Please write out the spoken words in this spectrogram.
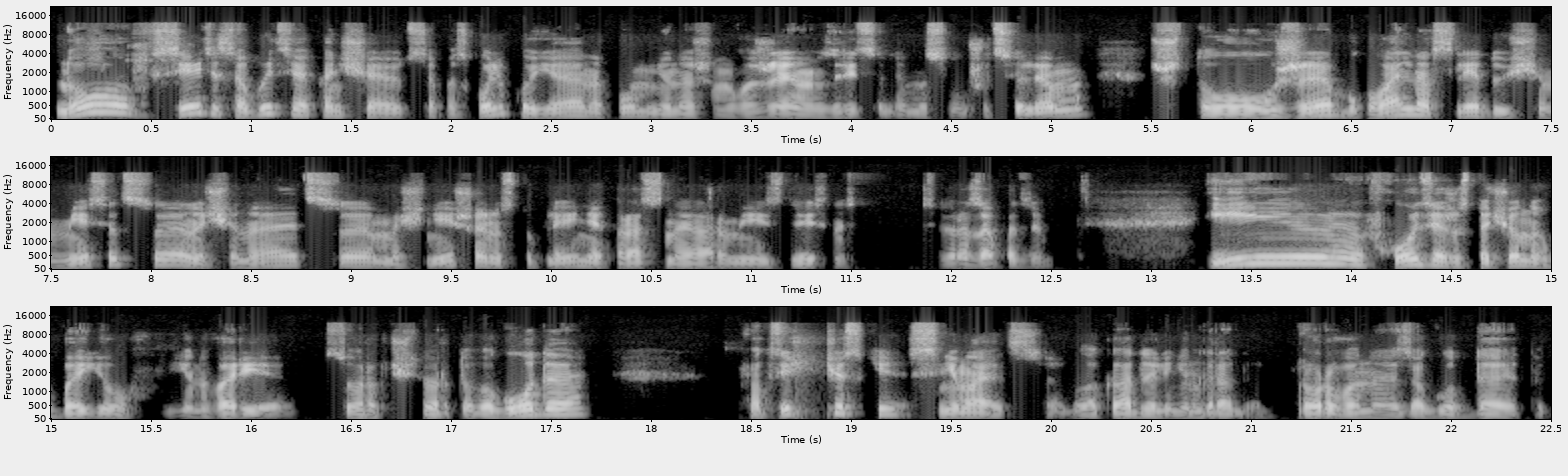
Но все эти события кончаются, поскольку я напомню нашим уважаемым зрителям и слушателям, что уже буквально в следующем месяце начинается мощнейшее наступление Красной Армии здесь, на северо-западе. И в ходе ожесточенных боев в январе 1944 года фактически снимается блокада Ленинграда, прорванная за год до этого.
